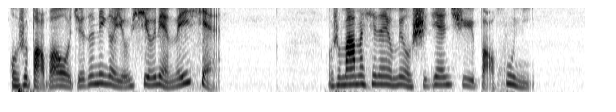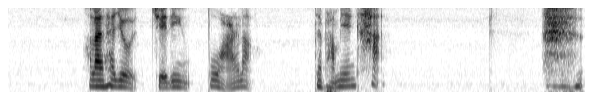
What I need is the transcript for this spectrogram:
我说宝宝，我觉得那个游戏有点危险。我说：“妈妈现在又没有时间去保护你。”后来他就决定不玩了，在旁边看。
